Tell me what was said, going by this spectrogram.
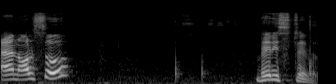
and also very stable.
